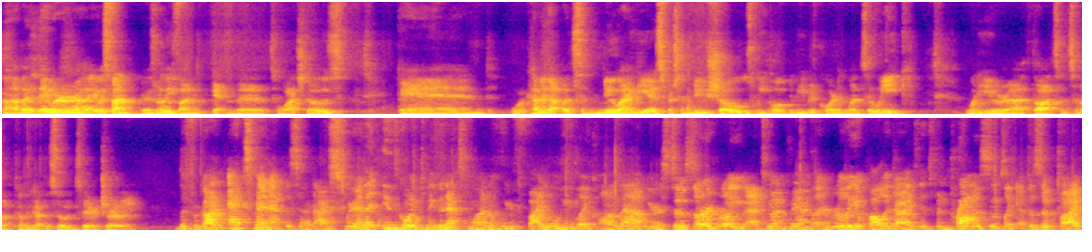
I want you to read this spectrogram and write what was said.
Uh, but they were, uh, it was fun. It was really fun getting the, to watch those. And we're coming up with some new ideas for some new shows. We hope to be recording once a week. What are your uh, thoughts on some upcoming episodes there, Charlie? The Forgotten X Men episode. I swear that is going to be the next one. We're finally like on that. We are so sorry for all you X Men fans. I really apologize. It's been promised since like episode five.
